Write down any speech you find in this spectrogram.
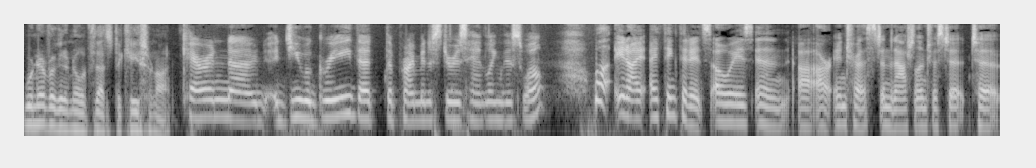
we're never going to know if that's the case or not. Karen, uh, do you agree that the Prime Minister is handling this well? Well, you know, I, I think that it's always in uh, our interest, in the national interest, to, to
